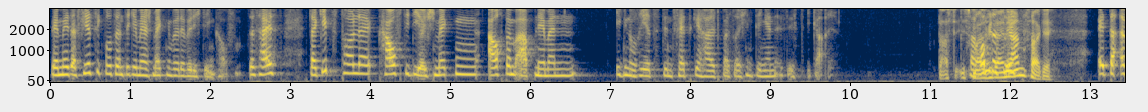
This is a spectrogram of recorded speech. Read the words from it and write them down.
Wenn mir der 40-prozentige mehr schmecken würde, würde ich den kaufen. Das heißt, da gibt es tolle, kauft die, die euch schmecken, auch beim Abnehmen ignoriert den Fettgehalt bei solchen Dingen, es ist egal. Das ist Warum mal wieder eine so ist? Ansage. Äh, da-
